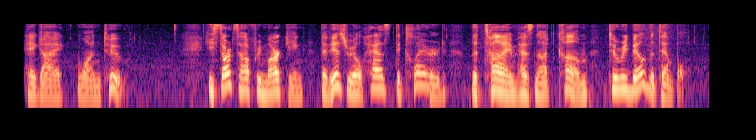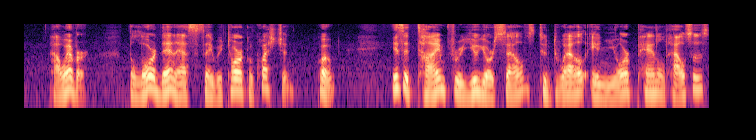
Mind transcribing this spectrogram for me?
Haggai 1 2. He starts off remarking that Israel has declared the time has not come to rebuild the temple. However, the Lord then asks a rhetorical question quote, Is it time for you yourselves to dwell in your paneled houses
